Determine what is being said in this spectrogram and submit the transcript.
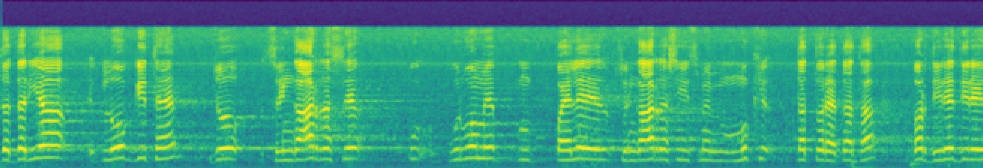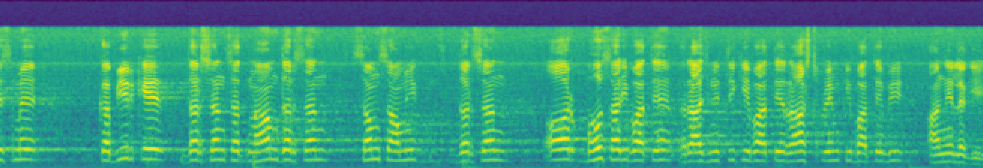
ददरिया एक लोकगीत है, जो श्रृंगार रस से पूर्वों में पहले श्रृंगार रस इसमें मुख्य तत्व रहता था, पर धीरे धीरे इसमें कबीर के दर्शन, सतनाम दर्शन, समसामयिक दर्शन और बहुत सारी बातें, राजनीति की बातें राष्ट्र प्रेम की बातें भी आने लगी।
